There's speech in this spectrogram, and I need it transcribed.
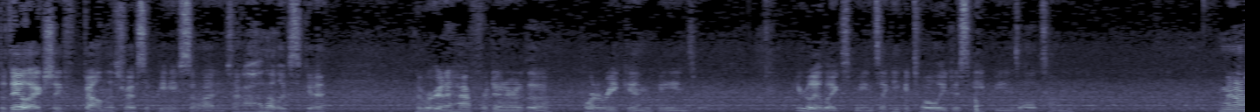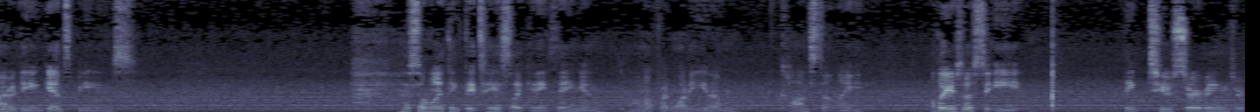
So Dale actually found this recipe, he saw it, he's like, oh, that looks good. That we're going to have for dinner the Puerto Rican beans. He really likes beans. Like, he could totally just eat beans all the time. I mean, I don't have anything against beans. I just don't really think they taste like anything, and I don't know if I'd want to eat them constantly. Although you're supposed to eat, I think, two servings or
